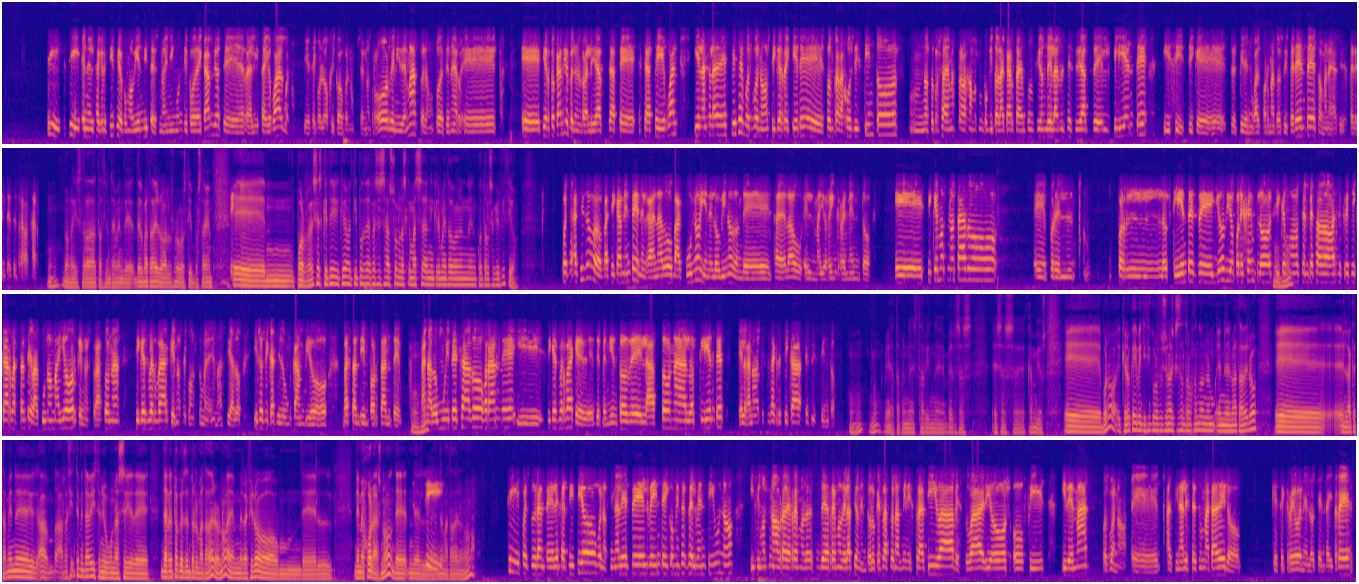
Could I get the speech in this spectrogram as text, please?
Sí, sí, en el sacrificio, como bien dices, no hay ningún tipo de cambio, se realiza igual, bueno, si es ecológico, bueno, pues en otro orden y demás, pero puede tener eh, eh, cierto cambio, pero en realidad se hace, se hace igual. Y en la sala de despiece, pues bueno, sí que requiere, son trabajos distintos. Nosotros además trabajamos un poquito la carta en función de la necesidad del cliente y sí, sí que se piden igual formatos diferentes o maneras diferentes de trabajar. Bueno, ahí está la adaptación también del matadero a los nuevos tiempos también. Eh, ¿Por reses, ¿qué, tipo de reses son las que más han incrementado en, cuanto al sacrificio? Pues ha sido básicamente en el ganado vacuno y en el ovino donde se ha dado el mayor incremento. Eh, sí que hemos notado eh, por el por los clientes de Yodio, por ejemplo, sí que hemos empezado a sacrificar bastante vacuno mayor, que en nuestra zona sí que es verdad que no se consume demasiado. Y eso sí que ha sido un cambio bastante importante. Ganado muy pesado, grande, y sí que es verdad que dependiendo de la zona, los clientes, el ganado que se sacrifica es distinto. también está bien eh, ver esas esos eh, cambios. Eh, bueno, creo que hay 25 profesionales que están trabajando en el, matadero, eh, en la que también recientemente habéis tenido una serie de, retoques dentro del matadero, ¿no? me refiero mm, de mejoras, ¿no? del, matadero, ¿no? Sí, pues durante el ejercicio, bueno, finales del 20 y comienzos del 21, hicimos una obra de remodelación en todo lo que es la zona administrativa, vestuarios, office y demás, pues bueno, eh, al final este es un matadero que se creó en el 83,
